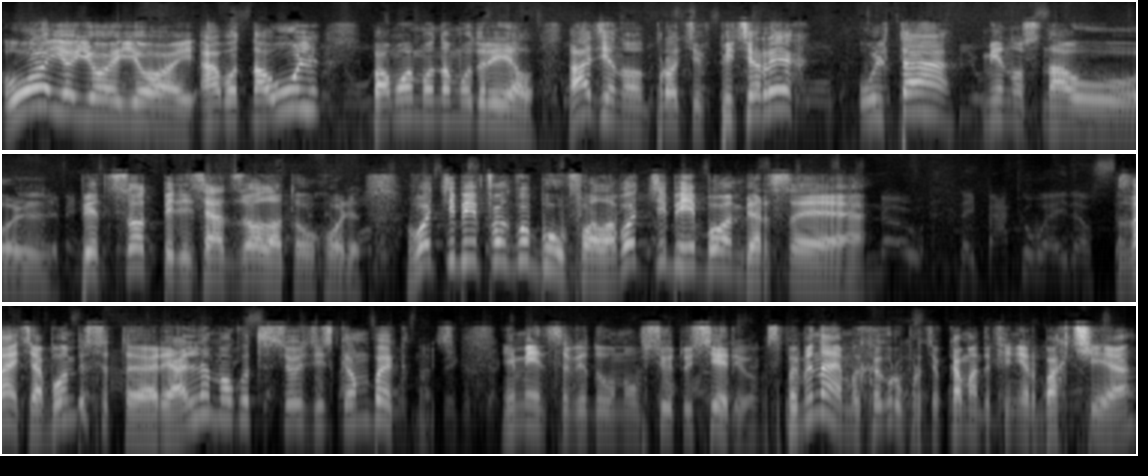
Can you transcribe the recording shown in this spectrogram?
Ой-ой-ой-ой. А вот Науль, по-моему, намудрил. Один он против пятерых. Ульта минус Науль. 550 золота уходит. Вот тебе и Фангву Буффало, вот тебе и бомберсы. Знаете, а бомберсы-то реально могут все здесь камбэкнуть. Имеется в виду, ну, всю эту серию. Вспоминаем их игру против команды Фенербахче.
